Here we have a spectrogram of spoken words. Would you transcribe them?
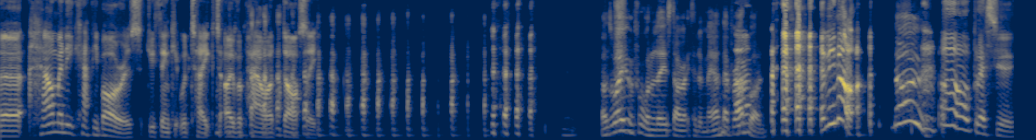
Yep. Uh, how many capybaras do you think it would take to overpower Darcy? I was waiting for one of these directed at me. I never had Uh, one. Have you not? No. Oh, bless you.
